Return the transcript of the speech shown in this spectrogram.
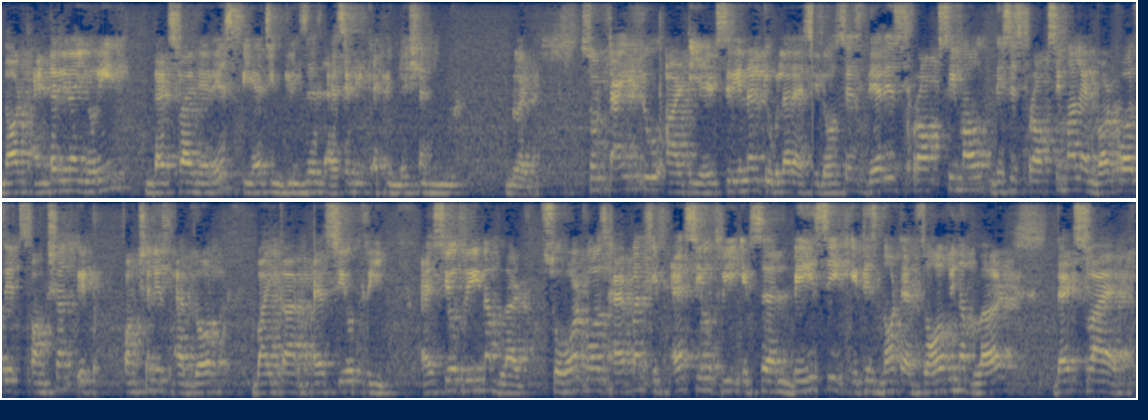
not enter in the urine. That's why there is pH increases acidic accumulation in blood. So type 2 RTA it's renal tubular acidosis. There is proximal this is proximal and what was its function? It function is absorbed by carb HCO3 HCO3 in a blood. So what was happen? If HCO3 it's a basic it is not absorbed in a blood. That's why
